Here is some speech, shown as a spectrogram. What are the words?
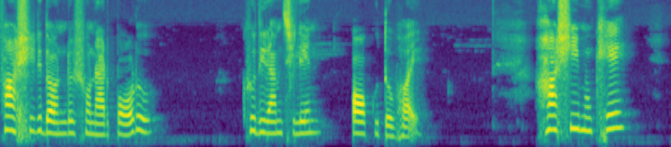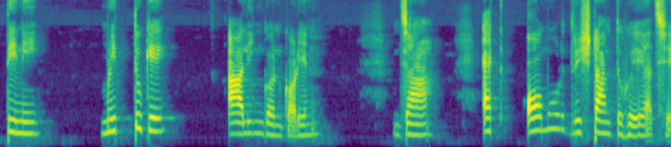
ফাঁসির দণ্ড শোনার পরও ক্ষুদিরাম ছিলেন অকুতভয়। হাসি মুখে তিনি মৃত্যুকে আলিঙ্গন করেন, যা এক অমর দৃষ্টান্ত হয়ে আছে।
